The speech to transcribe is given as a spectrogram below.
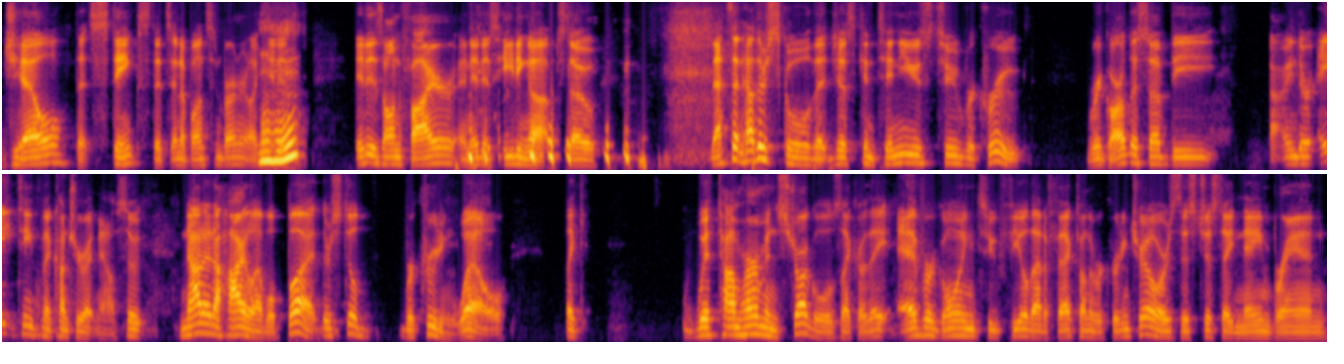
gel that stinks that's in a Bunsen burner. Like mm-hmm. it, is, it is on fire and it is heating up. So that's another school that just continues to recruit regardless of the I mean they're 18th in the country right now. So not at a high level, but they're still recruiting well. Like with Tom Herman's struggles, like are they ever going to feel that effect on the recruiting trail or is this just a name brand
